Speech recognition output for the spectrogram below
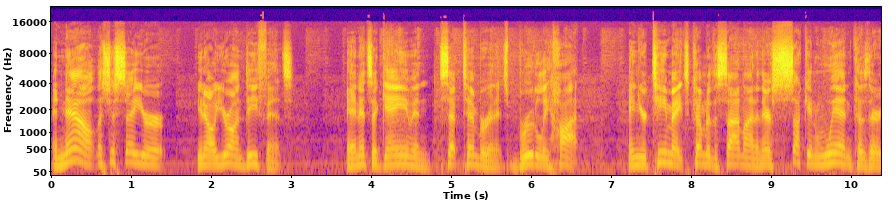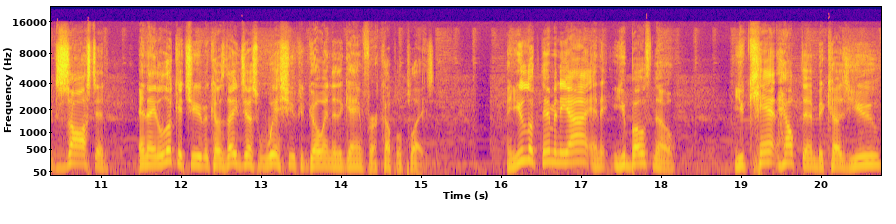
And now let's just say you're you know, you're on defense and it's a game in September and it's brutally hot, and your teammates come to the sideline and they're sucking wind because they're exhausted, and they look at you because they just wish you could go into the game for a couple of plays. And you look them in the eye, and you both know you can't help them because you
